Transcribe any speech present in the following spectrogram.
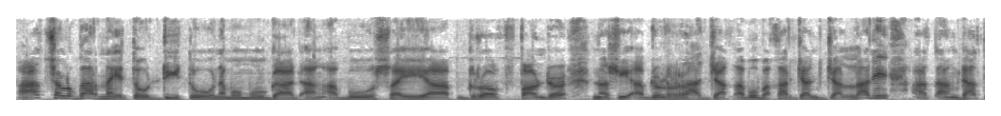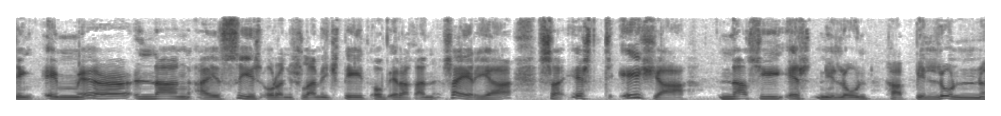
At sa lugar na ito dito namumugad ang Abu Sayyaf Grove founder na si Abdul Rajak Abu Bakar Jan Jalani at ang dating emir ng ISIS o ang Islamic State of Iraq and Syria sa East Asia na si Esnilon Hapilun.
